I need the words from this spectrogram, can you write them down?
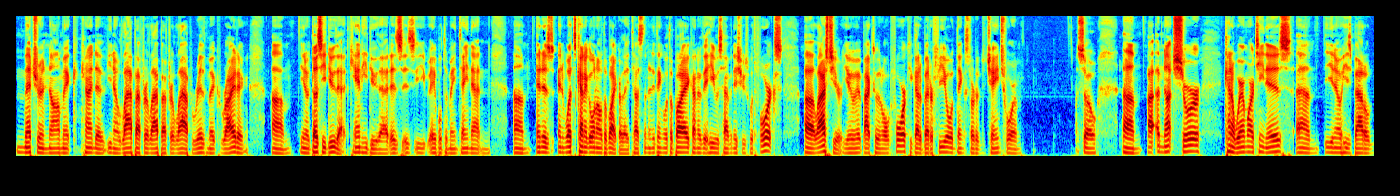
metronomic kind of you know lap after lap after lap rhythmic riding? Um, you know does he do that? Can he do that? Is is he able to maintain that? And um, and is and what's kind of going on with the bike? Are they testing anything with the bike? I know that he was having issues with forks uh, last year you know went back to an old fork he got a better feel and things started to change for him so um, I, am not sure kind of where Martin is. Um, you know, he's battled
